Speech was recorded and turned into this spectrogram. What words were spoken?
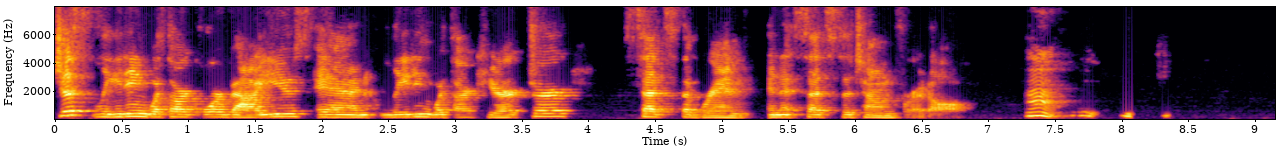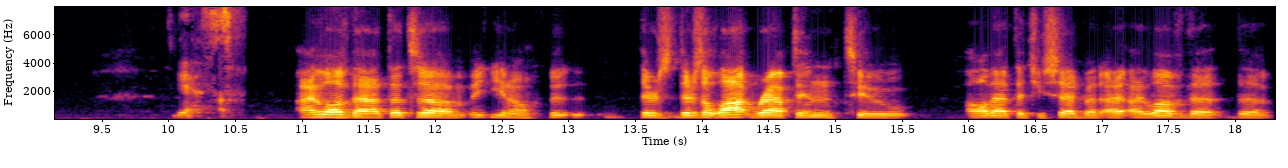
just leading with our core values and leading with our character sets the brand and it sets the tone for it all. Hmm. Yes. I love that. That's um, you know, there's there's a lot wrapped into all that that you said, but I, I love the the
